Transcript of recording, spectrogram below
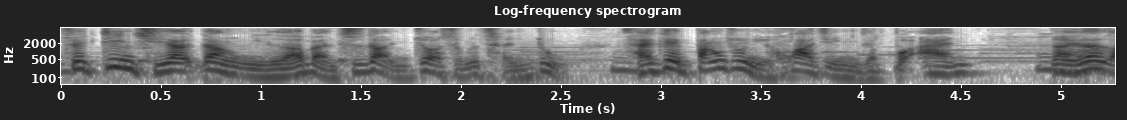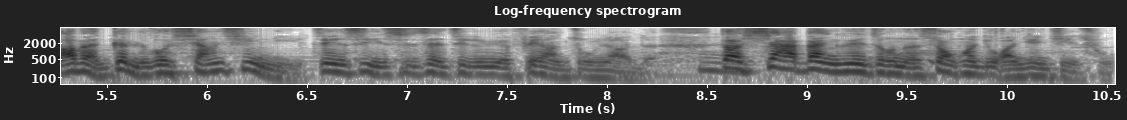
所以定期要让你老板知道你做到什么程度，才可以帮助你化解你的不安。让你的老板更能够相信你，这件事情是在这个月非常重要的。到下半个月之后呢，状况就完全解除，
